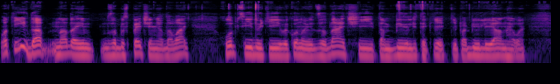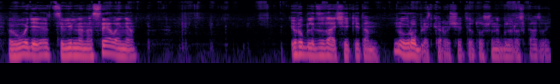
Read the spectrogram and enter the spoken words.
От їх да, треба їм забезпечення давати. Хлопці йдуть і виконують задачі, і там білі такі, як типа білі ангели, виводять цивільне населення і роблять задачі, які там, ну, роблять, коротше, то, що не буду розказувати.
